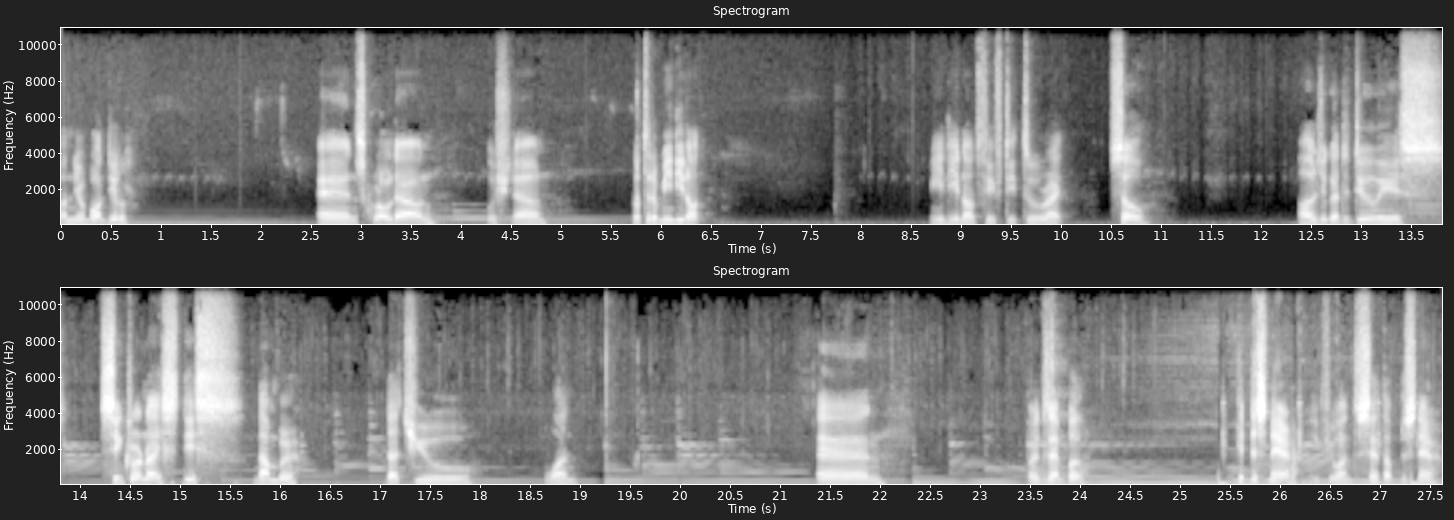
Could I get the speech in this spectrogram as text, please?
on your module and scroll down push down go to the MIDI note MIDI note 52 right? So all you gotta do is synchronize this number that you want. And for example hit the snare if you want to set up the snare.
